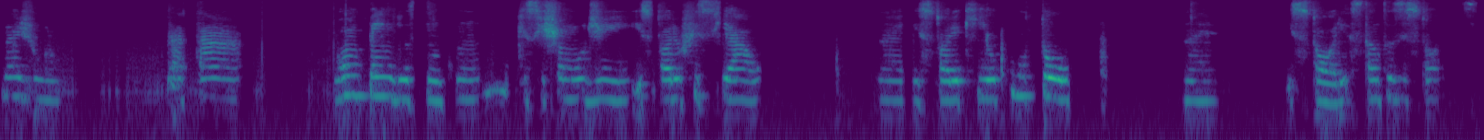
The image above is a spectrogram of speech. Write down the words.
né, Ju? Para estar tá rompendo assim, com o que se chamou de história oficial, né? história que ocultou né? histórias, tantas histórias.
